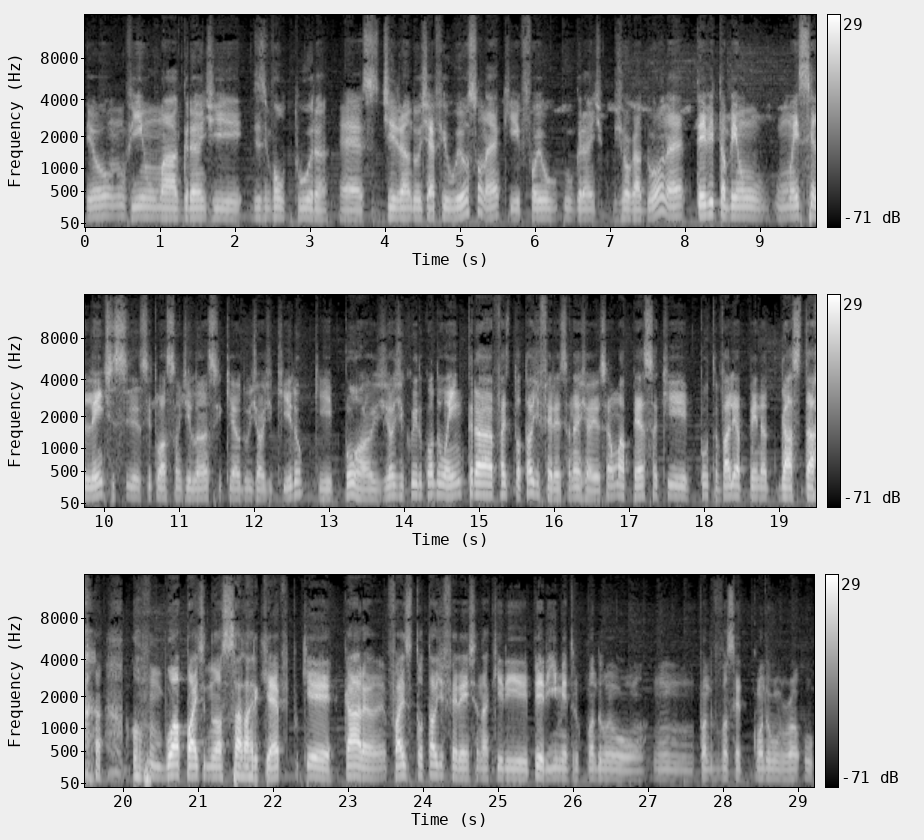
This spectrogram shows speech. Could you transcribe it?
eu não vi uma grande desenvoltura, é, tirando o Jeff Wilson, né? Que foi o, o grande jogador, né? Teve também um- uma excelente si- situação de lance, que é o do George Kittle, que, porra, o George Kittle quando entra faz total diferença, né, Jair? Isso é uma peça que, puta, vale a pena gastar uma boa parte do nosso salário cap, porque, cara, faz total diferença naquele perímetro quando, um- quando você, quando o, o,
